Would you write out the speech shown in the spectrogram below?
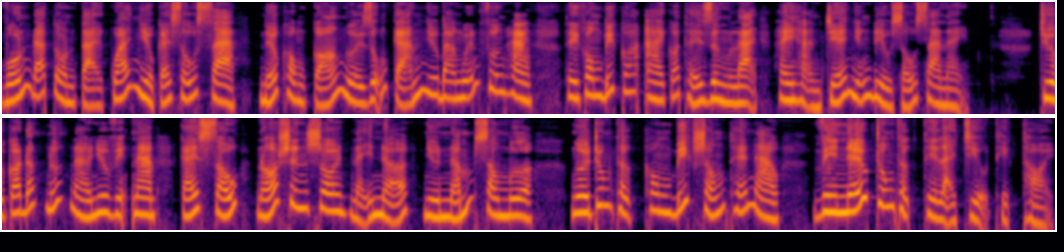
vốn đã tồn tại quá nhiều cái xấu xa. Nếu không có người dũng cảm như bà Nguyễn Phương Hằng, thì không biết có ai có thể dừng lại hay hạn chế những điều xấu xa này. Chưa có đất nước nào như Việt Nam, cái xấu nó sinh sôi nảy nở như nấm sau mưa. Người trung thực không biết sống thế nào, vì nếu trung thực thì lại chịu thiệt thòi.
